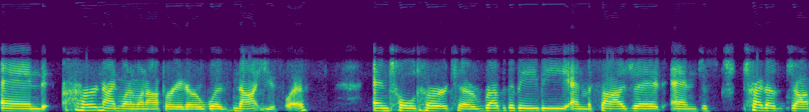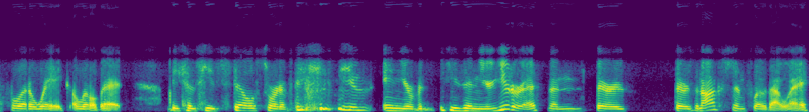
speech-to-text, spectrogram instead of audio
and her 911 operator was not useless and told her to rub the baby and massage it and just try to jostle it awake a little bit because he's still sort of he's in your he's in your uterus and there's there's an oxygen flow that way.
